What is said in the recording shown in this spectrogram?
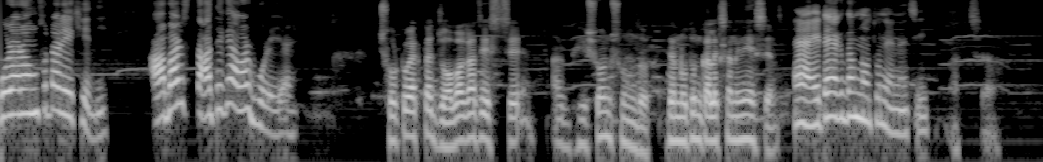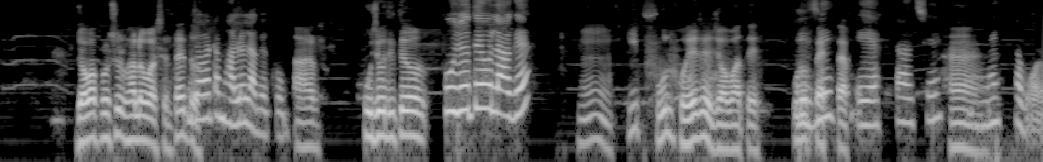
গোড়ার অংশটা রেখে দিই। আবার তা থেকে আবার ভরে যায়। ছোট একটা জবা গাছ এসছে আর ভীষণ সুন্দর। এটা নতুন কালেকশন নিয়ে এসেছেন? হ্যাঁ এটা একদম নতুন এনেছি। আচ্ছা। জবা প্রচুর ভালোবাসেন তাই তো? জবাটা ভালো লাগে খুব। আর পুজো দিতেও পুজোতেও লাগে। হুম কি ফুল হয়েছে জবাতে। পুরো প্যাকটা। এই একটা আছে হ্যাঁ। অনেকটা বড়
